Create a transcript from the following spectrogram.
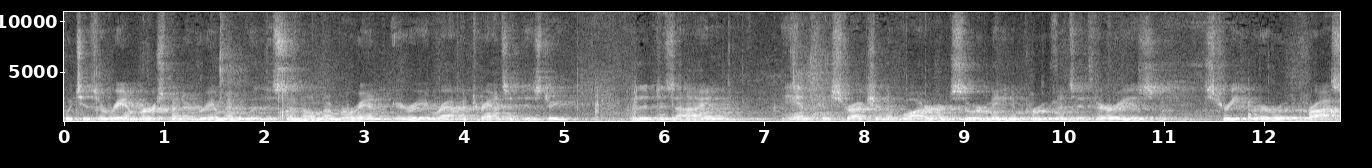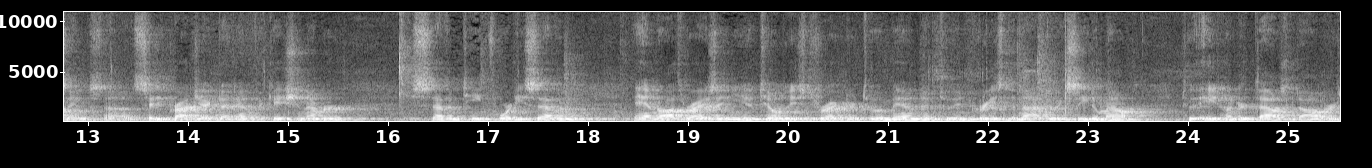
which is a reimbursement agreement with the Sonoma Marin Area Rapid Transit District for the design and construction of water and sewer main improvements at various street railroad crossings. Uh, City project identification number 1747, and authorizing the utilities director to amend and to increase the not-to-exceed amount to $800,000. Uh,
